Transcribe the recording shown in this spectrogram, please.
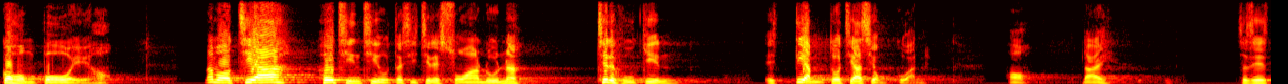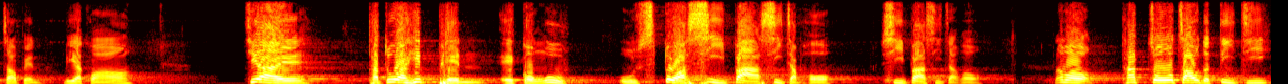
国防部的吼。那么，这好亲像，就是一个山轮啊。这个附近诶点都加上悬，吼，来这些照片你也看哦。这个他拄啊迄片诶公寓有大四百四十户，四百四十户。那么它周遭的地基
